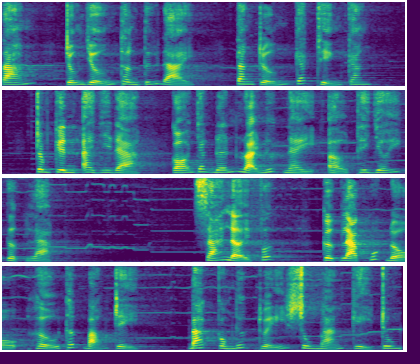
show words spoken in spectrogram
8. Trưởng dưỡng thân tứ đại, tăng trưởng các thiện căn. Trong kinh A Di Đà có nhắc đến loại nước này ở thế giới cực lạc. Xá lợi Phất, cực lạc quốc độ hữu thất bảo trì, bác công đức thủy sung mãn kỳ trung.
